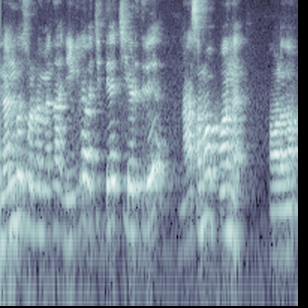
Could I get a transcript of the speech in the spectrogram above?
நண்பர் சொல்ற மாதிரி தான். நீங்களே வச்சு தேய்ச்சி எடுத்துட்டு நாசமா போங்க. அவ்வளவுதான்.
